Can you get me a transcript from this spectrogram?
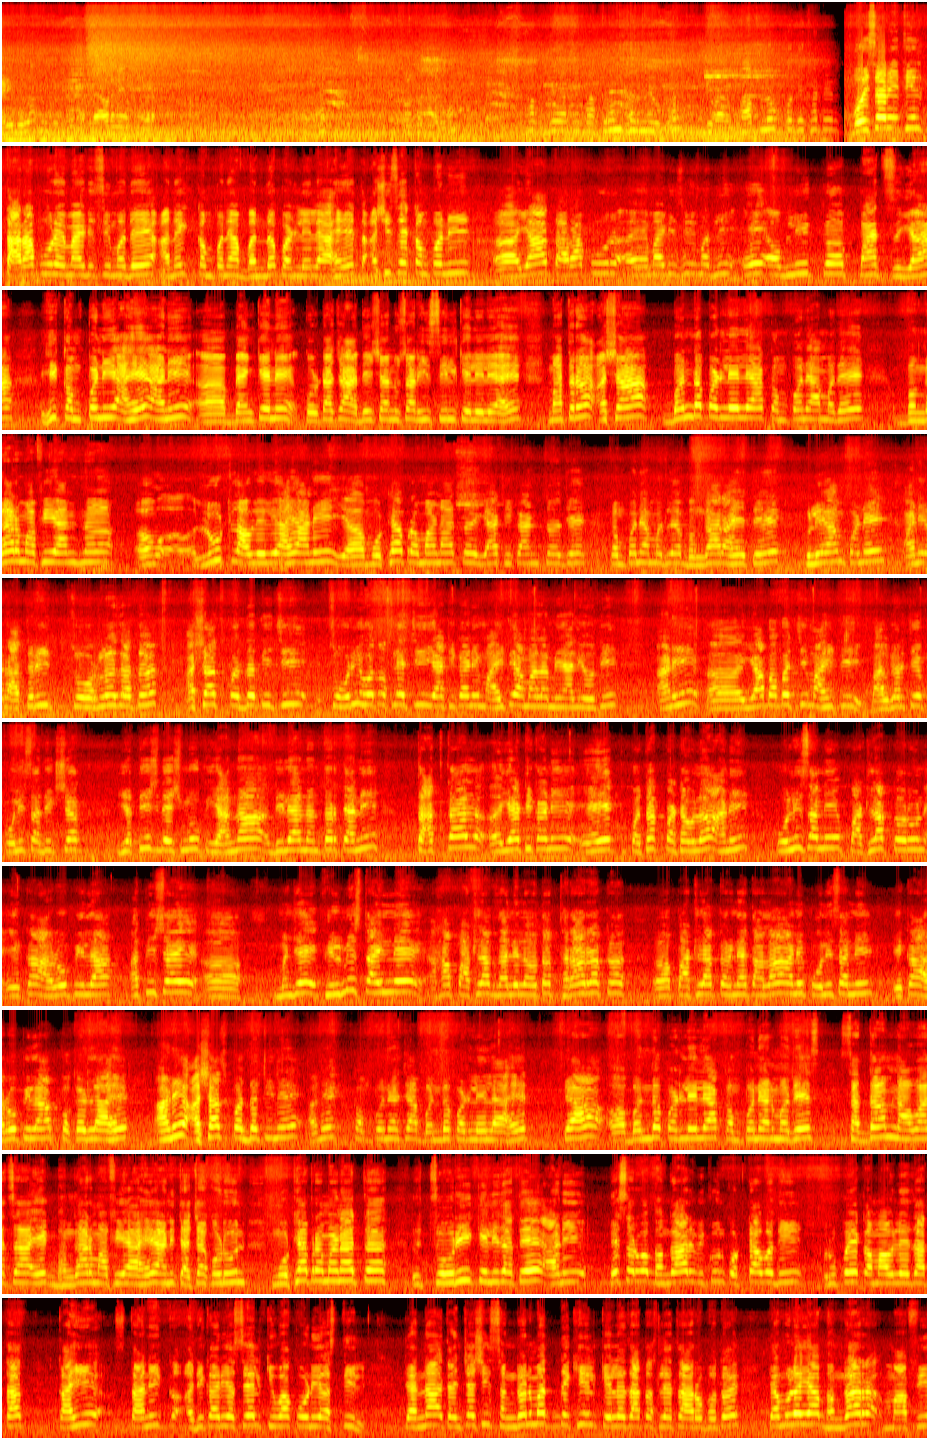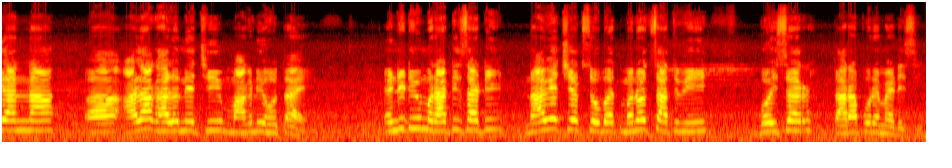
गाडी बोला. बोईसर येथील Tarapur M I D C मध्ये अनेक कंपन्या बंद पडलेल्या आहेत. अशीच एक कंपनी या Tarapur M I D C मधली ए ऑब्लिक पाच या ही कंपनी आहे आणि बँकेने कोर्टाच्या आदेशानुसार ही सील केलेली आहे. मात्र अशा बंद पडलेल्या कंपन्यामध्ये भंगार माफियांनं लूट लावलेली आहे आणि मोठ्या प्रमाणात या ठिकाणचं जे कंपन्यांमधलं भंगार आहे ते खुलेआमपणे आणि रात्री चोरलं जातं. अशाच पद्धतीची चोरी होत असल्याची या ठिकाणी माहिती आम्हाला मिळाली होती. आणि याबाबतची माहिती पालघरचे पोलीस अधीक्षक यतीश देशमुख यांना दिल्यानंतर त्यांनी तात्काळ या ठिकाणी एक पथक पाठवलं आणि पोलिसांनी पाठलाग करून एका आरोपीला अतिशय म्हणजे फिल्मी स्टाईलने हा पाठलाग झालेला होता. थरारक पाठलाग करण्यात आला आणि पोलिसांनी एका आरोपीला पकडलं आहे. आणि अशाच पद्धतीने अनेक कंपन्या ज्या बंद पडलेल्या आहेत त्या बंद पडलेल्या कंपन्यांमध्ये सद्दाम नावाचा एक भंगार माफिया आहे आणि त्याच्याकडून मोठ्या प्रमाणात चोरी केली जाते आणि हे सर्व भंगार विकून कोट्यावधी रुपये कमावले जातात. काही स्थानिक अधिकारी असेल किंवा कोणी असतील त्यांना त्यांच्याशी संगनमत देखील केलं जात असल्याचा आरोप होतोय. त्यामुळे या भंगार माफियांना आळा घालण्याची मागणी होत आहे. एन डी टी व्ही मराठीसाठी नावेद शेख सोबत Manoj Satvi Boisar Tarapur M I D C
